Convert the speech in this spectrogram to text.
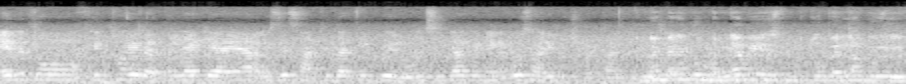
ਇਹਦੇ ਤੋਂ ਕਿੱਥੋਂ ਇਹ ਵੈਪਨ ਲੈ ਕੇ ਆਇਆ ਇਸ ਦੇ ਸਾਥੀ ਦਾ ਕੀ ਕੋਈ ਰੋਲ ਸੀਗਾ ਕਿ ਨਹੀਂ ਉਹ ਸਾਰੀ ਕੁਝ ਪੜਤਾਲ ਕੀਤੀ ਮੈਂ ਮੈंने ਕੋਈ ਮੰਨਿਆ ਵੀ ਇਸ ਤੋਂ ਪਹਿਲਾਂ ਕੋਈ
